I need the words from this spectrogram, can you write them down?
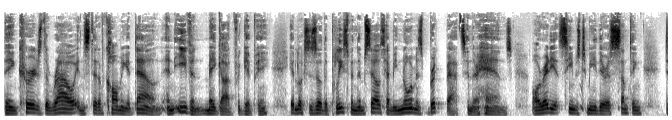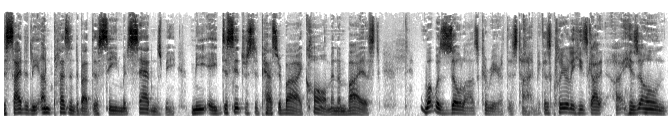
They encourage the row instead of calming it down. And even, may God forgive me, it looks as though the policemen themselves have enormous brickbats in their hands. Already it seems to me there is something decidedly unpleasant about this scene which saddens me, me, a disinterested passerby, calm and unbiased. What was Zola's career at this time? Because clearly he's got uh, his own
